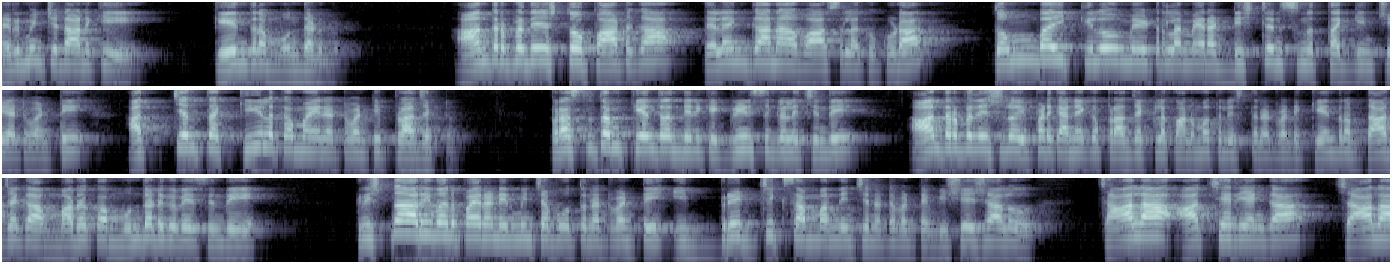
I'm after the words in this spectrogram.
నిర్మించడానికి కేంద్రం ముందడుగు. ఆంధ్రప్రదేశ్తో పాటుగా తెలంగాణ వాసులకు కూడా తొంభై కిలోమీటర్ల మేర డిస్టెన్స్ను తగ్గించేటువంటి అత్యంత కీలకమైనటువంటి ప్రాజెక్టు. ప్రస్తుతం కేంద్రం దీనికి గ్రీన్ సిగ్నల్ ఇచ్చింది. ఆంధ్రప్రదేశ్లో ఇప్పటికి అనేక ప్రాజెక్టులకు అనుమతులు ఇస్తున్నటువంటి కేంద్రం తాజాగా మరొక ముందడుగు వేసింది. కృష్ణా రివర్ పైన నిర్మించబోతున్నటువంటి ఈ బ్రిడ్జికి సంబంధించినటువంటి విశేషాలు చాలా ఆశ్చర్యంగా చాలా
